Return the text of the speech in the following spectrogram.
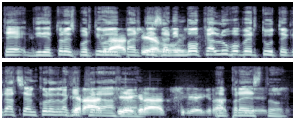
te, direttore sportivo grazie del Partizan, in bocca al lupo per tutte, grazie ancora della chiacchierata. Grazie, grazie, grazie. A presto.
